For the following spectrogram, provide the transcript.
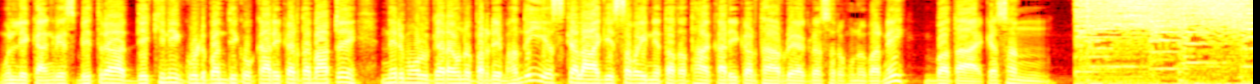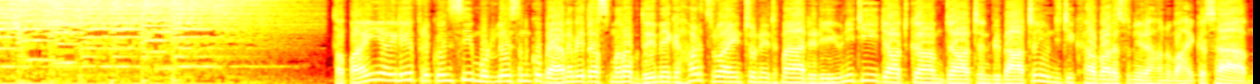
उनले कांग्रेसभित्र देखिने गुटबन्दीको कार्यकर्ताबाटै निर्मूल गराउनुपर्ने भन्दै यसका लागि सबै नेता तथा कार्यकर्ताहरूले अग्रसर हुनुपर्ने बताएका छन्। तपाईँ अहिले फ्रिक्वेन्सी मोडुलेसनको बयानब्बे दशमलव दुई मेगा हर्च र इन्टरनेटमा radio unity dot com dot एनपीबाट युनिटी खबर सुनिरहनु भएको छ।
